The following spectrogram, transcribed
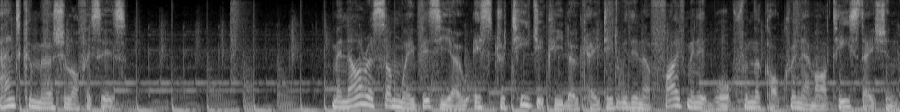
and commercial offices. Menara Sunway Visio is strategically located within a five minute walk from the Cochrane MRT station,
